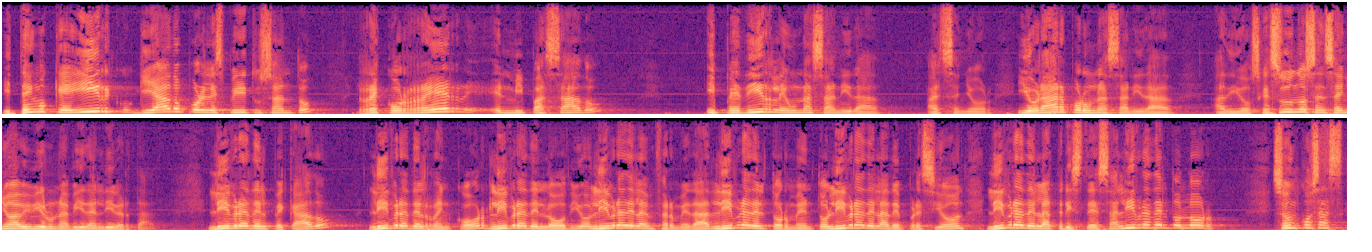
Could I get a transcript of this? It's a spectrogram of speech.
Y tengo que ir guiado por el Espíritu Santo, recorrer en mi pasado y pedirle una sanidad al Señor y orar por una sanidad a Dios. Jesús nos enseñó a vivir una vida en libertad, libre del pecado, libre del rencor, libre del odio, libre de la enfermedad, libre del tormento, libre de la depresión, libre de la tristeza, libre del dolor. Son cosas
